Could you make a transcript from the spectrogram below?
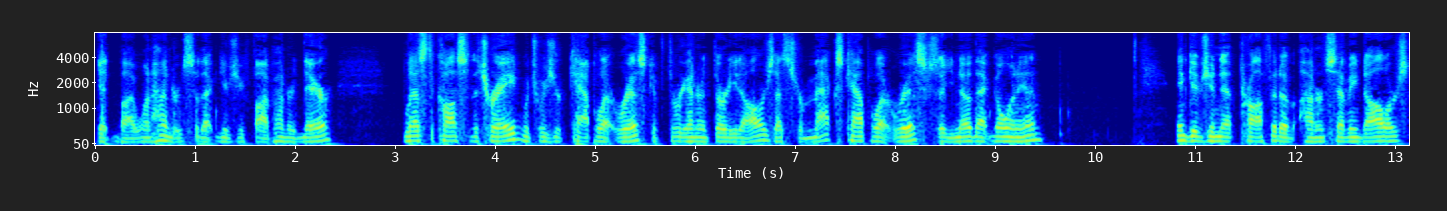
it by 100. So that gives you 500 there. Less the cost of the trade, which was your capital at risk of $330. That's your max capital at risk, so you know that going in. And gives you a net profit of $170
